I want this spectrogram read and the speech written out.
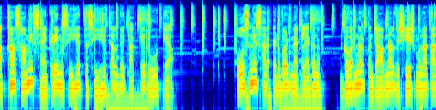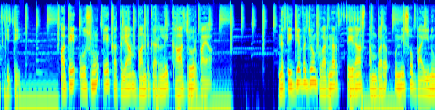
ਅੱਖਾਂ ਸਾਹਮਣੇ ਸੈਂਕੜੇ ਮਸੀਹੇ ਤਸੀਹੇ ਚੱਲਦੇ ਤੱਕ ਕੇ ਰੋ ਉੱਠਿਆ। ਉਸ ਨੇ sir Edward Maclagan, governor Punjab ਨਾਲ ਵਿਸ਼ੇਸ਼ ਮੁਲਾਕਾਤ ਕੀਤੀ ਅਤੇ ਉਸ ਨੂੰ ਇਹ ਕਤਲੇਆਮ ਬੰਦ ਕਰਨ ਲਈ ਖਾਸ ਜ਼ੋਰ ਪਾਇਆ। ਨਤੀਜੇ ਵਜੋਂ ਗਵਰਨਰ 13 ਸਤੰਬਰ 1922 ਨੂੰ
